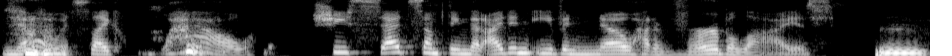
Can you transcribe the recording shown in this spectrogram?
No, it's like, wow, she said something that I didn't even know how to verbalize. Mm.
